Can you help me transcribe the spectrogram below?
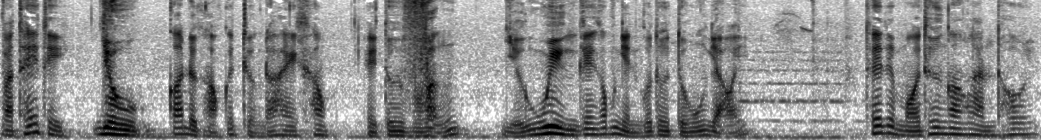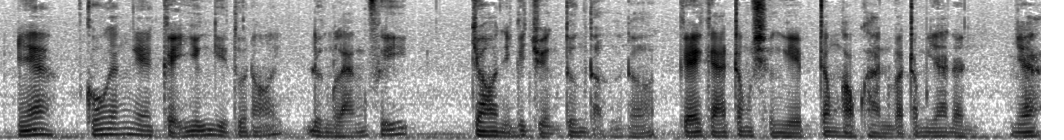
Và thế thì, dù có được học cái trường đó hay không, thì tôi vẫn giữ nguyên cái góc nhìn của tôi tôi muốn giỏi. Thế thì mọi thứ ngon lành thôi, nha cố gắng nghe kỹ những gì tôi nói, đừng lãng phí cho những cái chuyện tương tự nữa, kể cả trong sự nghiệp, trong học hành và trong gia đình, nha.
